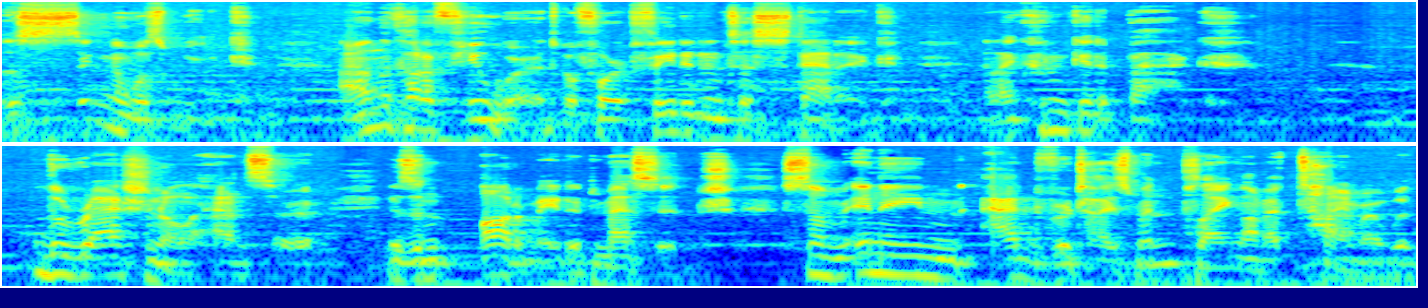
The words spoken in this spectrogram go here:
The signal was weak. I only caught a few words before it faded into static, and I couldn't get it back. The rational answer is an automated message, some inane advertisement playing on a timer with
